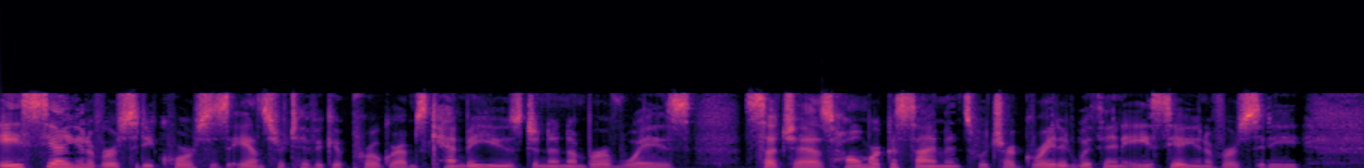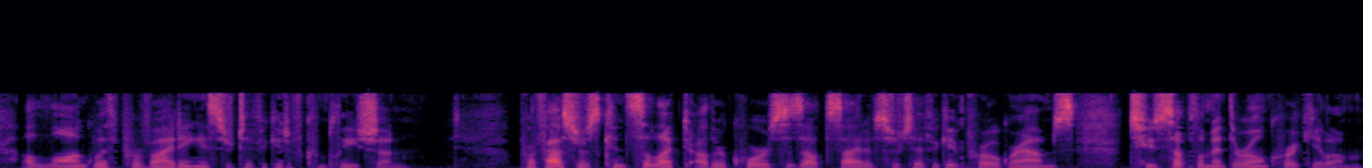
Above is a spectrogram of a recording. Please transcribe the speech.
ACI University courses and certificate programs can be used in a number of ways, such as homework assignments, which are graded within ACI University, along with providing a certificate of completion. Professors can select other courses outside of certificate programs to supplement their own curriculum.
